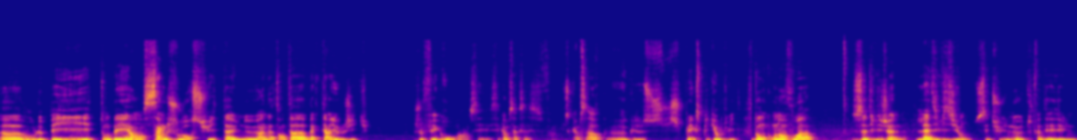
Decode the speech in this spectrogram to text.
euh, où le pays est tombé en 5 jours suite à un attentat bactériologique. Je fais gros, hein, c'est comme ça que ça... c'est comme ça que, je peux expliquer au plus vite. Donc on envoie The Division, la division, c'est une, une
